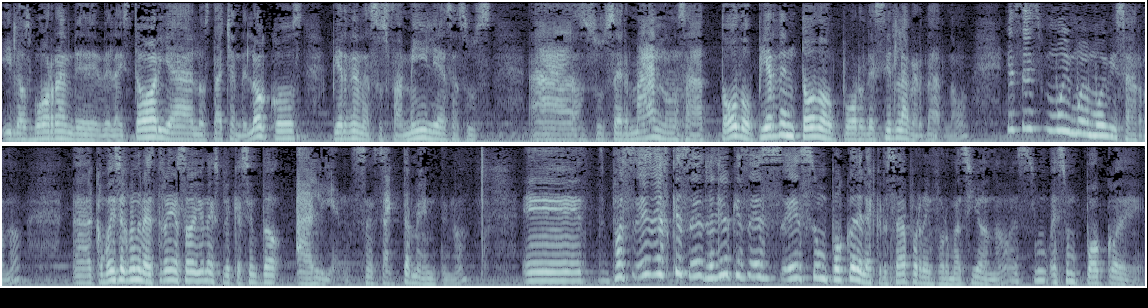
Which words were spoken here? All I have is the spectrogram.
y los borran de, de, la historia, los tachan de locos, pierden a sus familias, a sus a sus hermanos, a todo, pierden todo por decir la verdad, ¿no? Es, es muy, muy, muy bizarro, ¿no? Uh, como dice Bruno la Estrella, solo hay una explicación todo aliens, exactamente, ¿no? Eh, pues es, que es, les digo que es, es, un poco de la cruzada por la información, ¿no? Es un, es un poco de,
